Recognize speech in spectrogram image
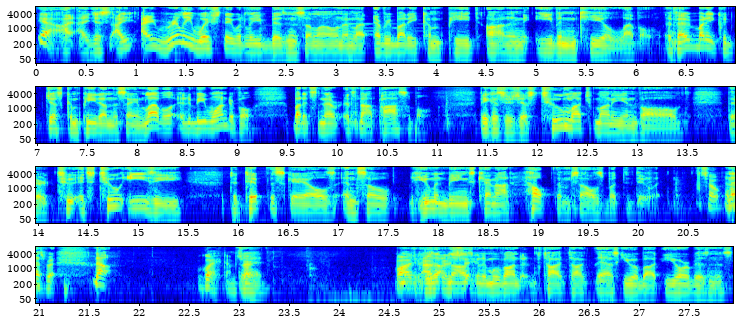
Yeah, I, I just I, I really wish they would leave business alone and let everybody compete on an even keel level. If everybody could just compete on the same level, it'd be wonderful. But it's never it's not possible because there's just too much money involved. They're too it's too easy to tip the scales, and so human beings cannot help themselves but to do it. So And that's right. Now, go ahead. I'm sorry. ahead. Well, I was, was gonna I was say- going to move on to talk, talk ask you about your business.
